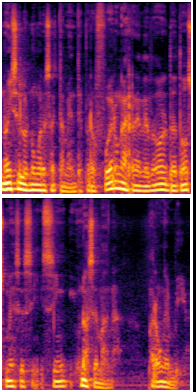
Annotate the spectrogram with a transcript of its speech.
no hice los números exactamente, pero fueron alrededor de dos meses y una semana para un envío.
